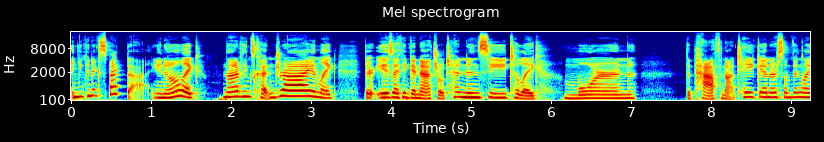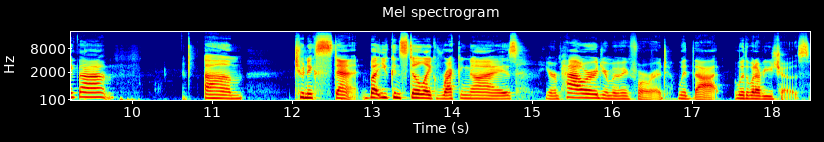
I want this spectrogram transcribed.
and you can expect that, you know? Like not everything's cut and dry and like there is I think a natural tendency to like mourn the path not taken or something like that. Um to an extent, but you can still like recognize you're empowered, you're moving forward with that, with whatever you chose.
